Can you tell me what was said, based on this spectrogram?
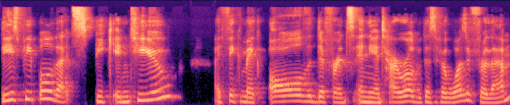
these people that speak into you, I think make all the difference in the entire world because if it wasn't for them,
